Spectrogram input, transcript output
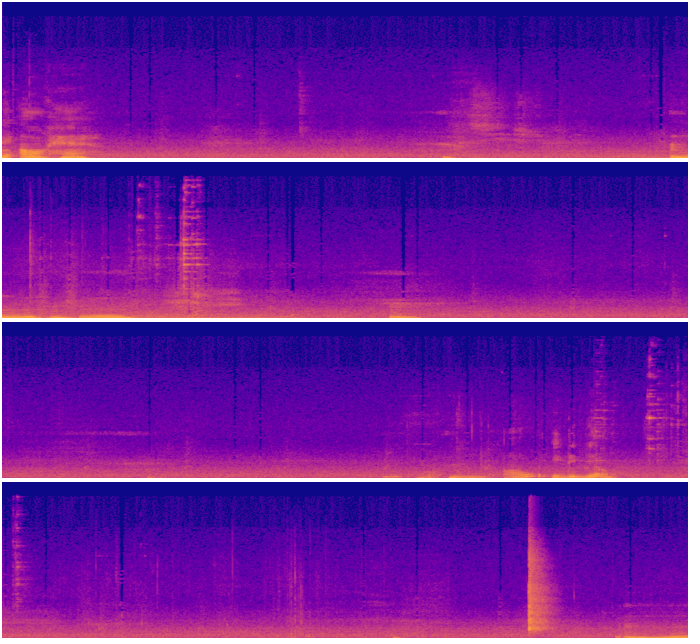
ไม่ออกแฮะ อืมอืมอืมอืมเอาอีกนิดเดียว อืม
